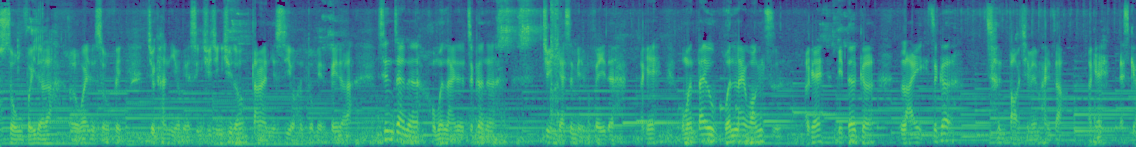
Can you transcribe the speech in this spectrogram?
收费的啦，额外的收费，就看你有没有兴趣进去喽。当然也是有很多免费的啦。现在呢，我们来的这个呢，就应该是免费的。OK，我们带文莱王子，OK，彼得哥来这个城堡前面拍照。OK，Let's go。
